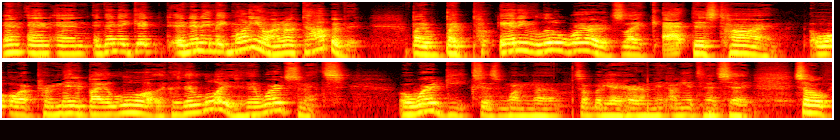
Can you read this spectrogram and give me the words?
And, and, and, and then they get and then they make money on it on top of it by by adding little words like at this time or, or permitted by law because they're lawyers, they're wordsmiths or word geeks, as one uh, somebody I heard on the, on the internet say. So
